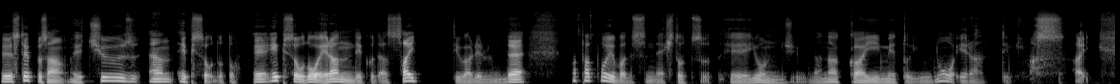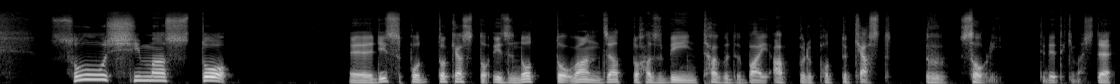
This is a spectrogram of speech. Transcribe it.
えー、ステップ3、えー、Choose an Episode と、えー、エピソードを選んでくださいって言われるんで、例えばですね、一つ、えー、47回目というのを選んでみます。はい。そうしますと、えー、This podcast is not one that has been tagged by Apple Podcast. Boo, sorry. って出てきまして、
